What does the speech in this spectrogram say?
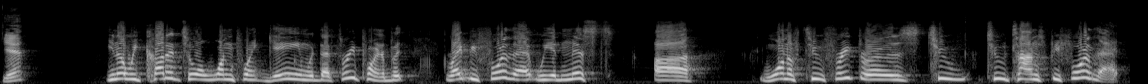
yeah. You know, we cut it to a one point game with that three pointer, but right before that, we had missed uh, one of two free throws two two times before that.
